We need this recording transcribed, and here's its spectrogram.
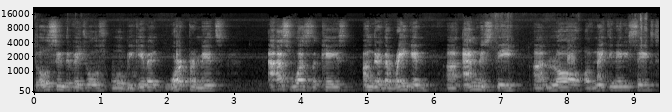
those individuals will be given work permits, as was the case under the Reagan uh, amnesty uh, law of 1986.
